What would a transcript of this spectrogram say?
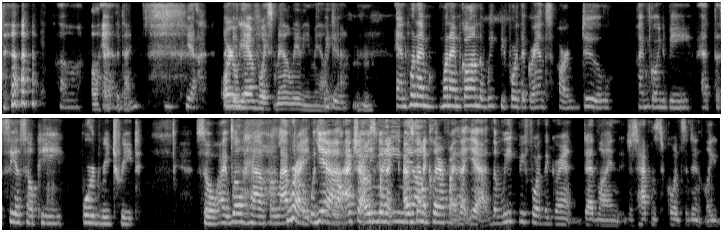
Uh, ahead of the time. Yeah, Or mean, we have voicemail, we have email. we do. yeah. Mhm. and when I'm, when I'm gone the week before the grants are due, I'm going to be at the CSLP board retreat. So I will have a laptop Right, with yeah, I'll actually, I was gonna, I was gonna clarify that, yeah, the week before the grant deadline it just happens to coincidentally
